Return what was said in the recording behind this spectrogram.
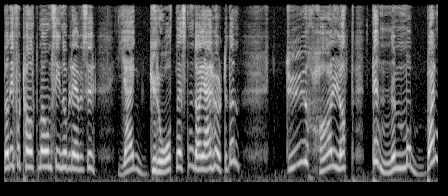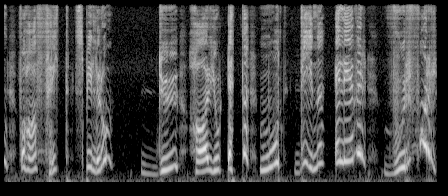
da de fortalte meg om sine opplevelser. Jeg gråt nesten da jeg hørte dem. Du har latt denne mobberen få ha fritt spillerom. Du har gjort dette mot dine elever. Hvorfor?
